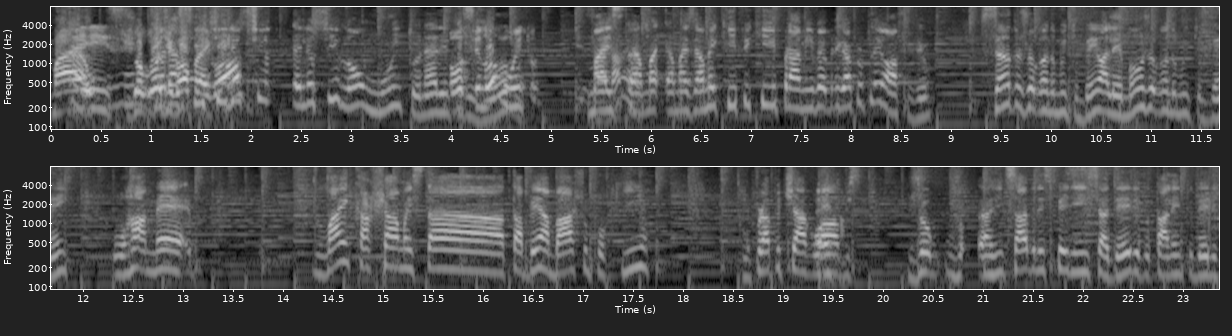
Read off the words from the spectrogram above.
mas é, jogou de igual para igual. Ele oscilou muito, né? Oscilou muito. Mas é, uma, é, mas é uma equipe que, para mim, vai brigar pro playoff, viu? Santos jogando muito bem, o Alemão jogando muito bem, o Ramé vai encaixar, mas tá, tá bem abaixo um pouquinho. O próprio Thiago é. Alves, jogo, a gente sabe da experiência dele, do talento dele,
